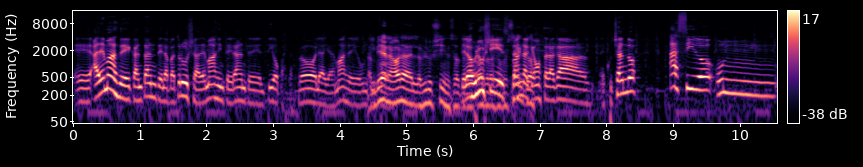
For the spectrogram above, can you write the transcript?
eh, además de cantante de la patrulla, además de integrante del tío Pastafrola y además de un También ahora de los Blue Jeans. de los Blue Jeans, banda que vamos a estar acá escuchando. Ha sido un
